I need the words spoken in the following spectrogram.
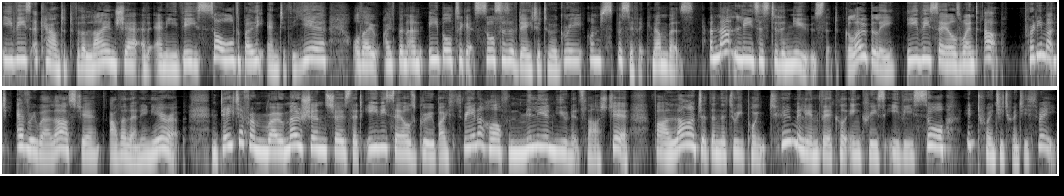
EVs accounted for the lion's share of NEVs sold by the end of the year, although I've been unable to get sources of data to agree on specific numbers. And that leads us to the news that globally, EV sales went up pretty much everywhere last year, other than in Europe. Data from Rho Motion shows that EV sales grew by 3.5 million units last year, far larger than the 3.2 million vehicle increase EVs saw in 2023.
